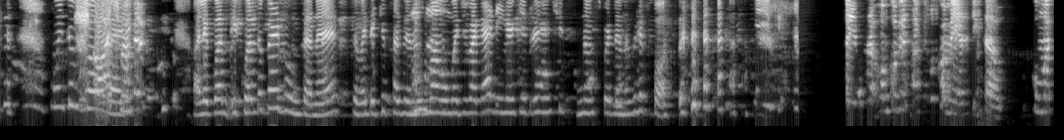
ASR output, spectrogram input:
Muito bom, Ótima Olha, quando, e quanta pergunta, né? Você vai ter que ir fazendo uhum. uma a uma devagarinho aqui pra gente não se perder nas respostas. Vamos começar pelo começo, então. Uma,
